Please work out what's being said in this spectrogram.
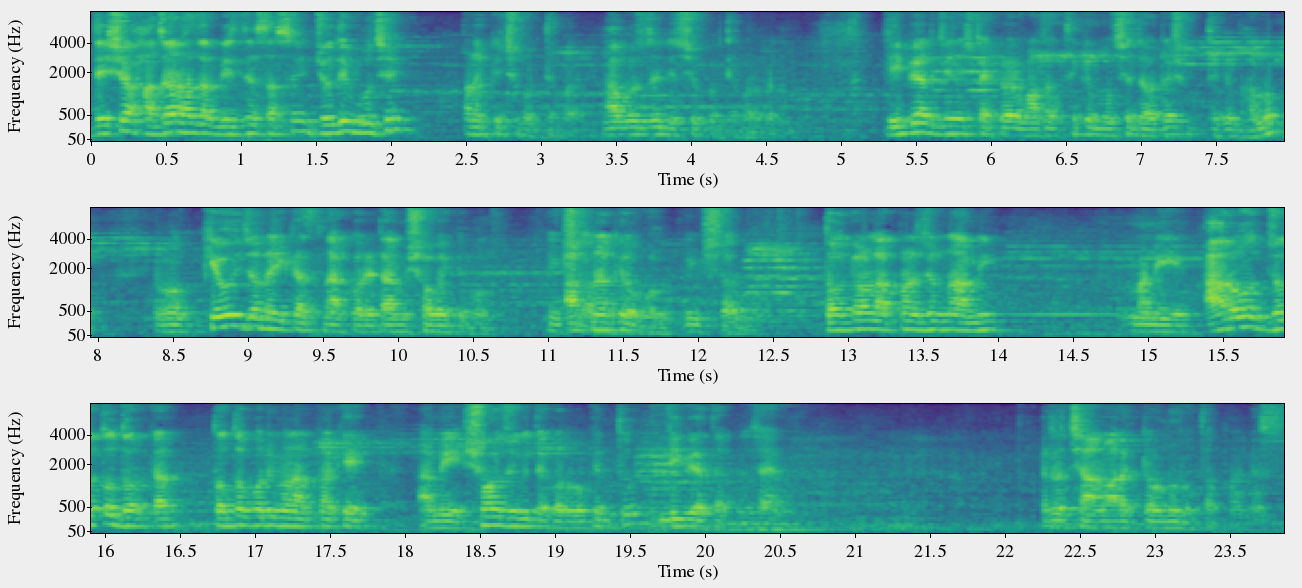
দেশে হাজার হাজার বিজনেস আছে যদি বুঝে অনেক কিছু করতে পারে। না বুঝলে কিছু করতে পারবে না। লিবিয়ার জিনিসটা একেবারে মাথার থেকে মুছে দেওয়াটাই সব থেকে ভালো। এবং কেউই যেন এই কাজ না করে এটা আমি সবাইকে বলব। আপনাকেও বলব। ইনশাল্লাহ দরকার হলে আপনার জন্য আমি মানে আরও যত দরকার তত পরিমাণ আপনাকে আমি সহযোগিতা করব কিন্তু লিবিয়াতে আপনি যায় না। এটা হচ্ছে আমার একটা অনুরোধ আপনার কাছে।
